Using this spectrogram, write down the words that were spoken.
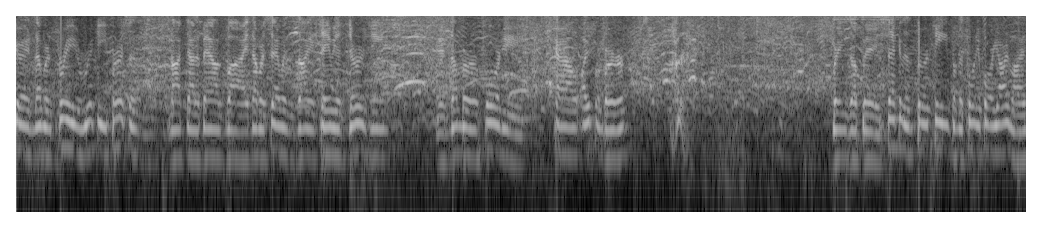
Number three, Ricky Persons. Knocked out of bounds by number seven, Zion Tavius Durgine. And number 40, Kyle Eisenberger. Brings up a second and 13 from the 24 yard line.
